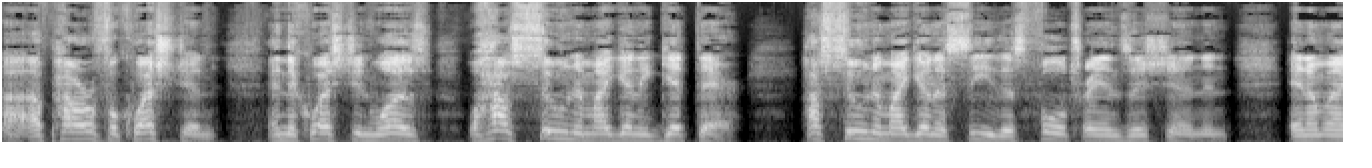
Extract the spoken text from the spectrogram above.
a powerful question. And the question was, well, how soon am I going to get there? how soon am I going to see this full transition? And, and am I,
